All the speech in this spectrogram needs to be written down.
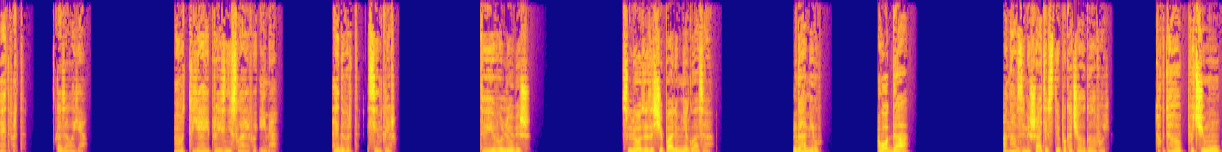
Эдвард, сказала я. Вот я и произнесла его имя. Эдвард Синклер. Ты его любишь? Слезы защипали мне глаза. «Да, мил». «О, да». Она в замешательстве покачала головой. «Тогда почему?»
